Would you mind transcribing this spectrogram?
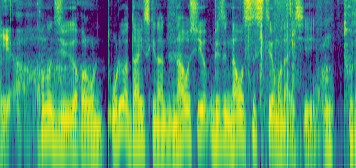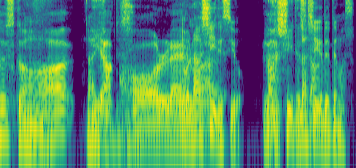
い。い、やこの自由だから俺俺は大好きなんで直しよ別に直す必要もないし。本当ですか、大いやこれらしいですよ。らしいですか。らしいが出てます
